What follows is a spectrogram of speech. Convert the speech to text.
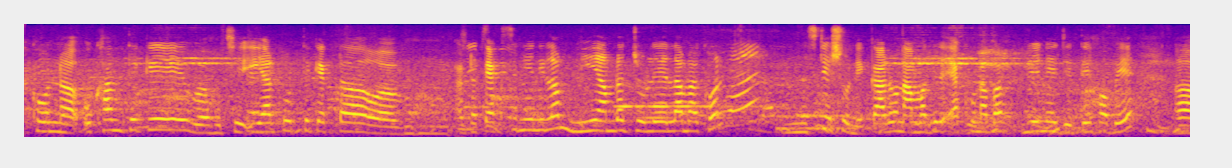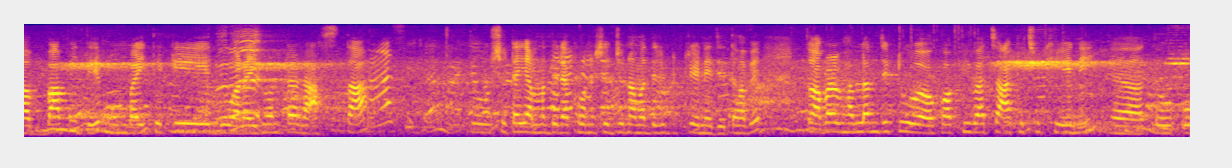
এখন ওখান থেকে হচ্ছে এয়ারপোর্ট থেকে একটা একটা ট্যাক্সি নিয়ে নিলাম নিয়ে আমরা চলে এলাম এখন স্টেশনে। কারণ আমাদের এখন আবার ট্রেনে যেতে হবে বাপিতে মুম্বাই থেকে দু আড়াই ঘণ্টা রাস্তা। তো সেটাই আমাদের এখন সেজন্য আমাদের একটু ট্রেনে যেতে হবে। তো আবার ভাবলাম যে একটু কফি বা চা কিছু খেয়ে নিই তো ও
